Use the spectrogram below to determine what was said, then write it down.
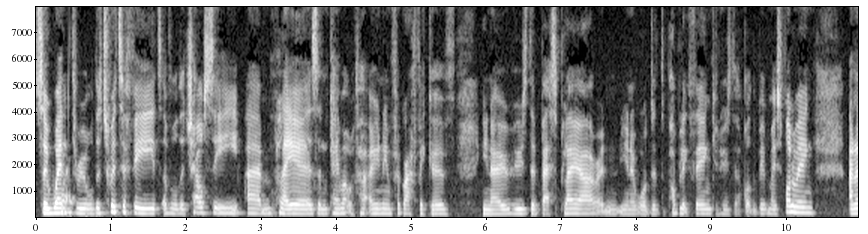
so went through all the Twitter feeds of all the Chelsea um, players and came up with her own infographic of, you know, who's the best player and you know what did the public think and who's got the most following, and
